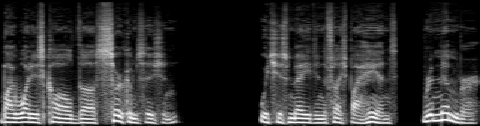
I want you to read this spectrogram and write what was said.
by what is called the circumcision, which is made in the flesh by hands, remember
